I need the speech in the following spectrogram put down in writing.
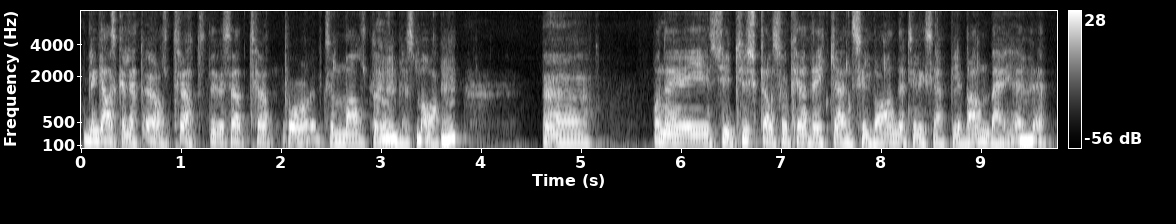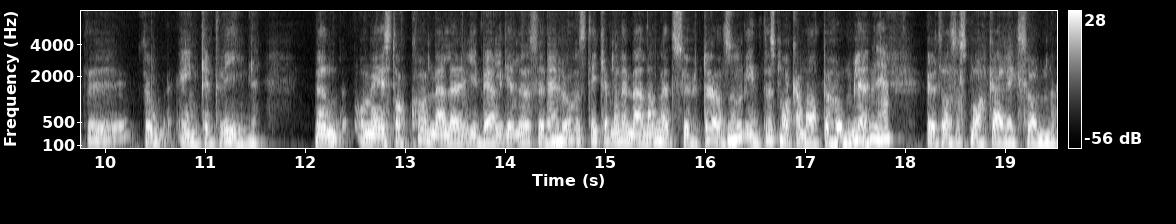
blir ganska lätt öltrött. Det vill säga trött på liksom malt och humlesmak. Eh, och när jag är i Sydtyskland så kan jag dricka en Silvaner till exempel i Bamberg. Ett, ett eh, som enkelt vin. Men om jag är i Stockholm eller i Belgien eller sådär, då sticker man emellan med ett surt öl som inte smakar malt och humle. Ja. Utan som smakar liksom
